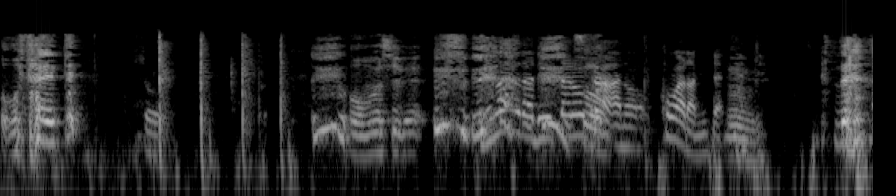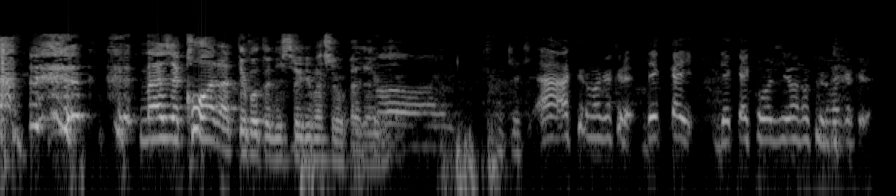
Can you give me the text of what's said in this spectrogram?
抑えて。そう。面白い。野々村龍太郎そうか、あの、コアラみたいな。うん。で まあじゃあコアラってことにしときましょうか、じゃあ。オッケーオッケーあー、車が来る。でっかい、でっかい工事用の車が来る。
